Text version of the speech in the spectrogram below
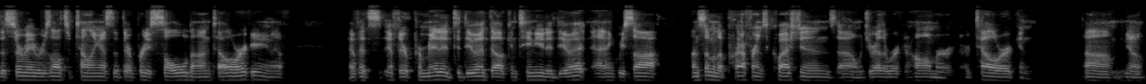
the survey results are telling us that they're pretty sold on teleworking, and if if it's if they're permitted to do it, they'll continue to do it. I think we saw on some of the preference questions, uh, would you rather work at home or, or telework? And um, you know,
